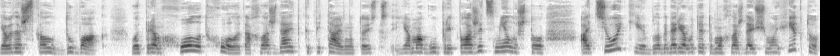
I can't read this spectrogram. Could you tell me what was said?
Я бы даже сказала дубак. Вот прям холод-холод, охлаждает капитально. То есть я могу предположить смело, что отеки, благодаря вот этому охлаждающему эффекту,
